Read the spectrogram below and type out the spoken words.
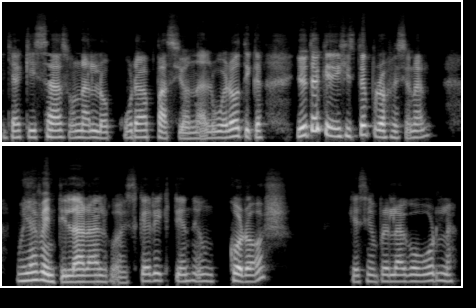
ya quizás una locura pasional o erótica. Y ahorita que dijiste profesional, voy a ventilar algo. Es que Eric tiene un crush que siempre le hago burla.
